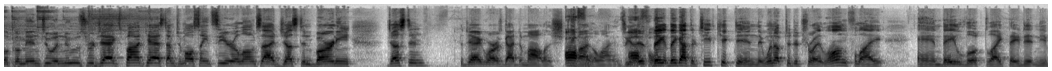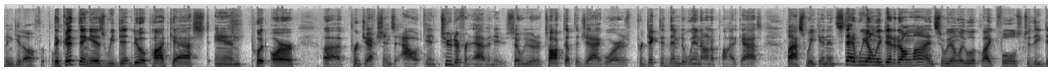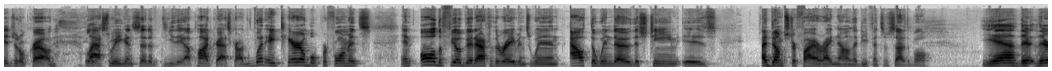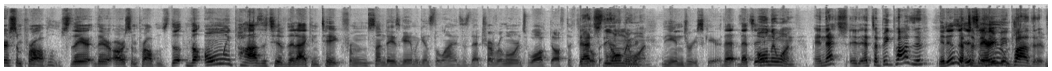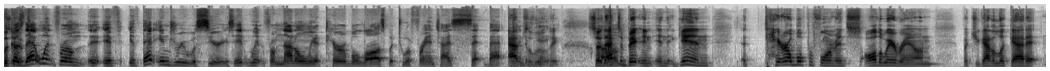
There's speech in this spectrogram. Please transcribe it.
Welcome into a News4Jax podcast. I'm Jamal St. Cyr alongside Justin Barney. Justin, the Jaguars got demolished Awful. by the Lions. Awful. They, they got their teeth kicked in. They went up to Detroit, long flight, and they looked like they didn't even get off the plane. The good thing is we didn't do a podcast and put our uh, projections out in two different avenues. So we would have talked up the Jaguars, predicted them to win on a podcast last week, and instead we only did it online. So we only look like fools to the digital crowd last week instead of the, uh, podcast crowd. What a terrible performance! And all the feel good after the Ravens win out the window. This team is a dumpster fire right now on the defensive side of the ball. Yeah, there there are some problems. There there are some problems. The the only positive that I can take from Sunday's game against the Lions is that Trevor Lawrence walked off the field. That's the only one. The injury scare. That that's it. Only one, and that's that's a big positive. It is. That's it's a very huge, big positive because So- that went from if if that injury was serious, it went from not only a terrible loss but to a franchise setback. Kind Absolutely. So that's a Um, big, and, and again, a terrible performance all the way around. But you got to look at it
